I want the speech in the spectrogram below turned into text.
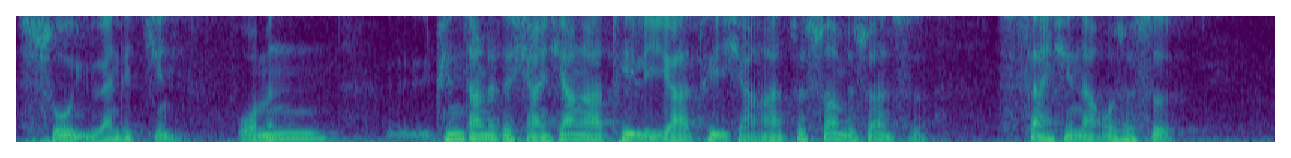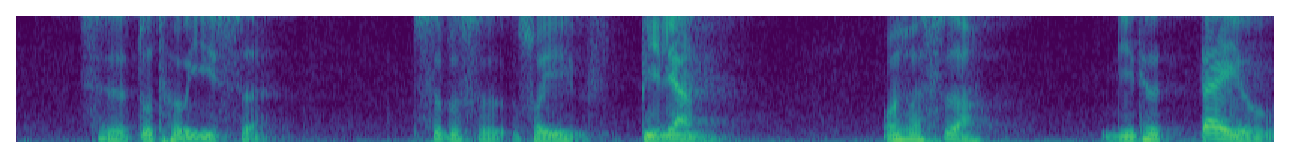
所缘的境，我们。平常的在想象啊、推理啊、推想啊，这算不算是散心呢？我说是，是多头意识，是不是所以比量的？我说是啊，里头带有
